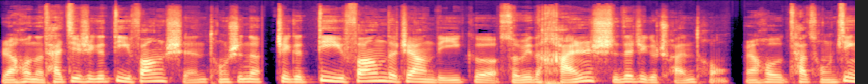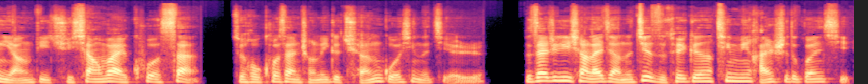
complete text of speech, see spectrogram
然后呢，他既是一个地方神，同时呢，这个地方的这样的一个所谓的寒食的这个传统，然后他从晋阳地区向外扩散，最后扩散成了一个全国性的节日。就在这个意义上来讲呢，介子推跟清明寒食的关系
